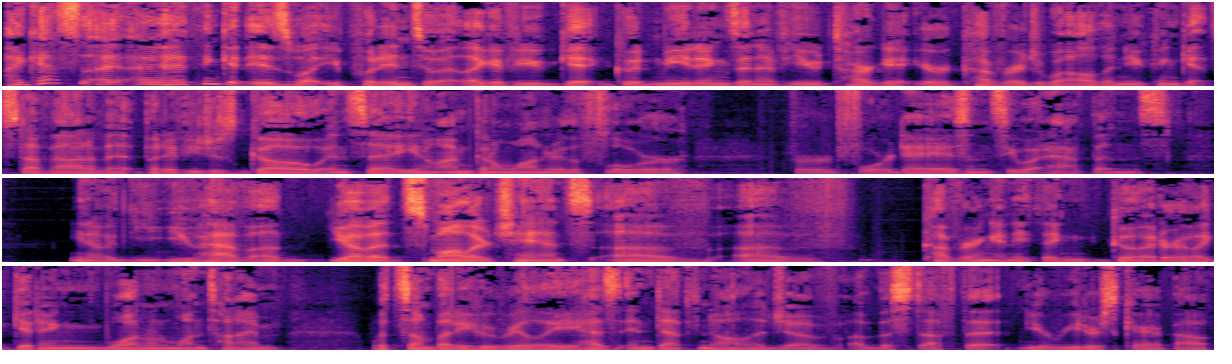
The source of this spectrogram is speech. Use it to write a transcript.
I guess I, I, think it is what you put into it. Like if you get good meetings and if you target your coverage well, then you can get stuff out of it. But if you just go and say, you know, I'm going to wander the floor for four days and see what happens, you know, you, you have a you have a smaller chance of of covering anything good or like getting one on one time with somebody who really has in depth knowledge of of the stuff that your readers care about.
